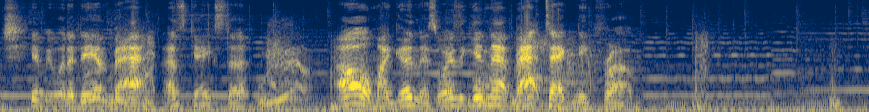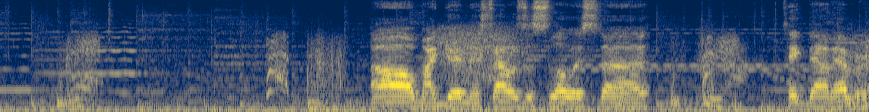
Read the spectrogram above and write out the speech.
Ouch! Hit me with a damn bat. That's gangsta. Oh my goodness, where's he getting that bat technique from? Oh my goodness, that was the slowest uh, takedown ever.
